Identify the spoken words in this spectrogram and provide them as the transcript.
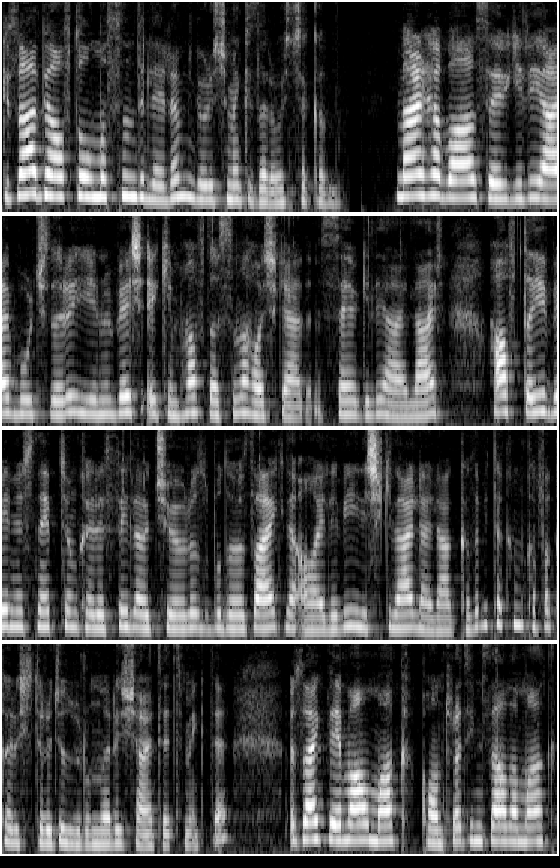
Güzel bir hafta olmasını dilerim. Görüşmek üzere, hoşçakalın. Merhaba sevgili yay burçları 25 Ekim haftasına hoş geldiniz. Sevgili yaylar haftayı Venüs Neptün karesiyle açıyoruz. Bu da özellikle ailevi ilişkilerle alakalı bir takım kafa karıştırıcı durumları işaret etmekte. Özellikle ev almak, kontrat imzalamak,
